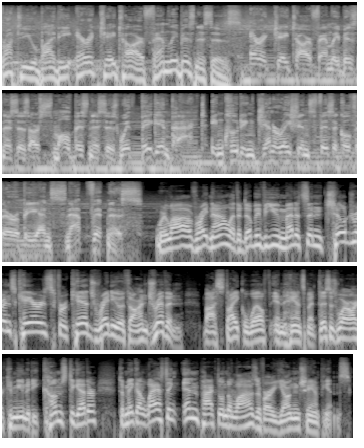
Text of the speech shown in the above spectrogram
Brought to you by the Eric J. Tarr Family Businesses. Eric J. Tarr Family Businesses are small businesses with big impact, including Generations Physical Therapy and Snap Fitness. We're live right now at the WVU Medicine Children's Cares for Kids Radiothon, driven by Stike Wealth Enhancement. This is where our community comes together to make a lasting impact on the lives of our young champions.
